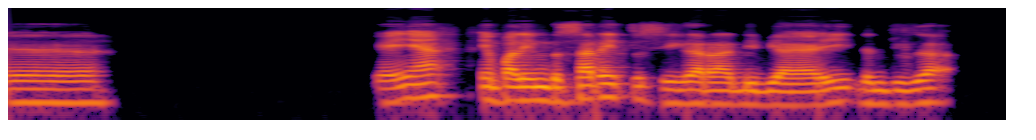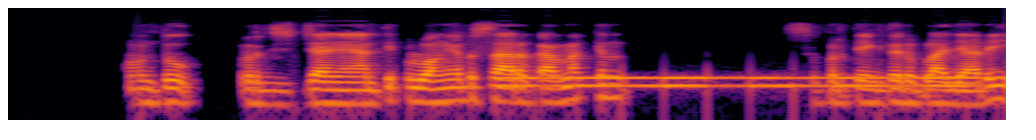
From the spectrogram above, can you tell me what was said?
Eh, kayaknya yang paling besar itu sih karena dibiayai dan juga untuk kerjanya nanti peluangnya besar karena kan seperti yang kita pelajari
